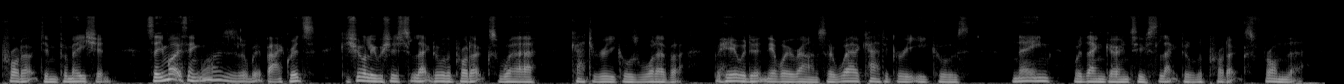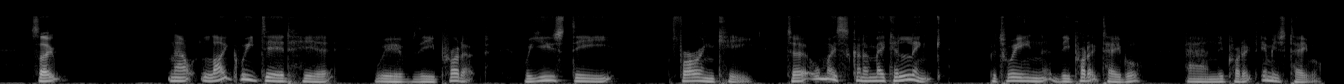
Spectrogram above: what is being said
product information. So you might think, well, this is a little bit backwards, because surely we should select all the products where category equals whatever. But here we're doing it the other way around. So where category equals name, we're then going to select all the products from there. So now, like we did here with the product, we used the foreign key to almost kind of make a link between the product table and the product image table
